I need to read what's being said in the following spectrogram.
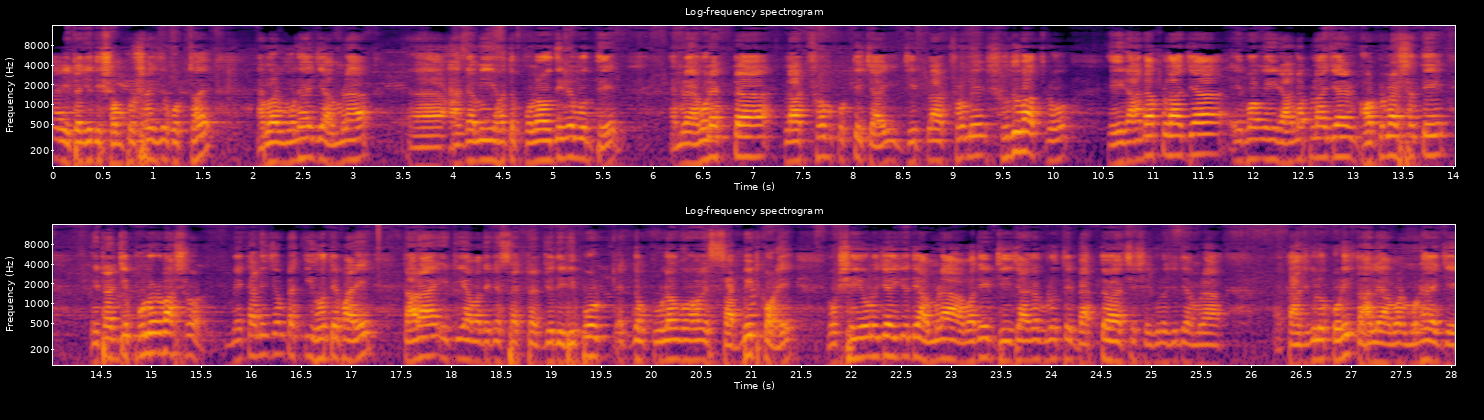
এটা যদি সম্প্রসারিত করতে হয়, আমার মনে হয় যে আমরা আগামী হয়তো পনেরো দিনের মধ্যে আমরা এমন একটা প্ল্যাটফর্ম করতে চাই, যে প্ল্যাটফর্মে শুধুমাত্র এই রানা প্লাজা এবং এই রানা প্লাজার ঘটনার সাথে এটার যে পুনর্বাসন মেকানিজমটা কি হতে পারে, তারা এটি আমাদের কাছে যদি রিপোর্ট একদম পূর্ণাঙ্গভাবে সাবমিট করে, এবং সেই অনুযায়ী যদি আমরা আমাদের যে জায়গাগুলোতে ব্যর্থ আছে, সেগুলো যদি আমরা কাজগুলো করি, তাহলে আমার মনে হয় যে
